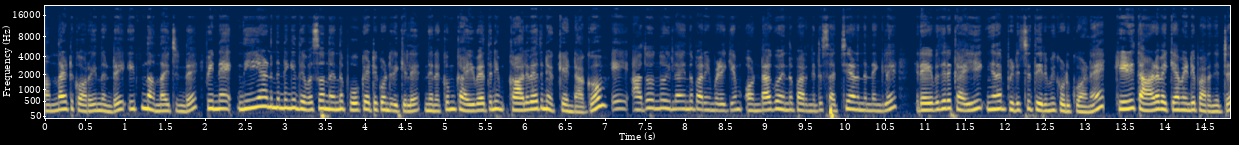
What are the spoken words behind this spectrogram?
നന്നായിട്ട് കുറയുന്നുണ്ട്. ഇത് നന്നായിട്ടുണ്ട്. പിന്നെ നീയാണെന്നുണ്ടെങ്കിൽ ദിവസം നിന്ന് പൂ കെട്ടിക്കൊണ്ടിരിക്കൽ നിനക്കും കൈവേദനയും കാലുവേദനയും ഒക്കെ ഉണ്ടാകും. ഏയ് അതൊന്നും ഇല്ല എന്ന് പറയുമ്പോഴേക്കും ഉണ്ടാകും എന്ന് പറഞ്ഞിട്ട് സച്ചി ആണെന്നുണ്ടെങ്കിൽ രേവതിയുടെ കൈ ഇങ്ങനെ പിടിച്ച് തിരുമ്മി കൊടുക്കുവാണ്. കിഴി താഴെ വെക്കാൻ വേണ്ടി പറഞ്ഞിട്ട്.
